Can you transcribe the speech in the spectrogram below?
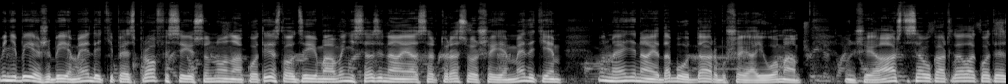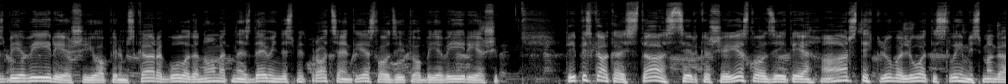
Viņi bieži bija mediķi pēc profesijas, un nonākot ieslodzījumā, viņi sazinājās ar tur esošajiem mediķiem un mēģināja dabūt darbu šajā jomā. Un šie ārsti savukārt lielākoties bija vīrieši, jo pirms kara Gulaga nometnēs 90% ieslodzīto bija vīrieši. Tipiskākais stāsts ir, ka šie ieslodzītie ārsti kļuva ļoti slimi smagā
